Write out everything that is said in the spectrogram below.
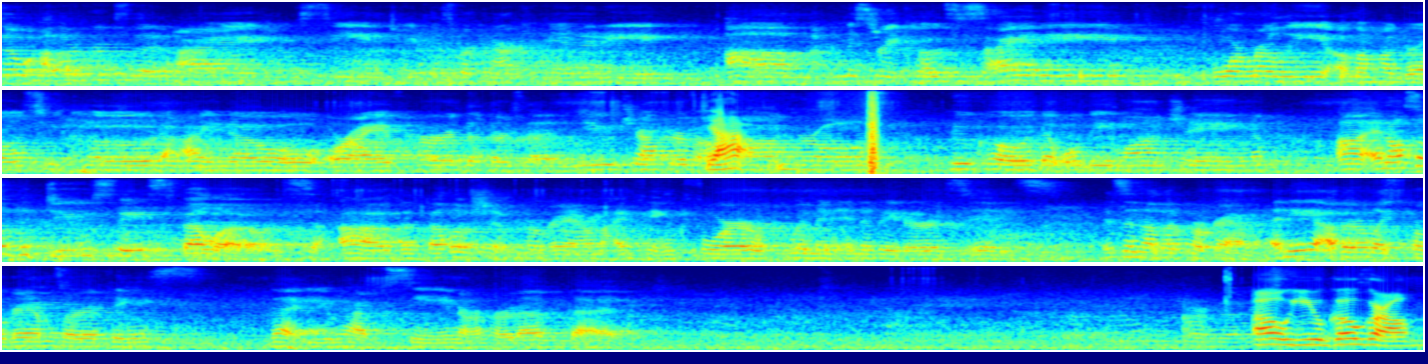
so other groups that I have seen doing this work in our community, um, Mystery Code Society, formerly Omaha Girls Who Code. I know, or I've heard that there's a new chapter of yeah. Omaha Girls Who Code that will be launching. Uh, and also the Do Space Fellows, uh, the fellowship program, I think, for women innovators is, is another program. Any other like programs or things that you have seen or heard of that Oh, you go girl.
